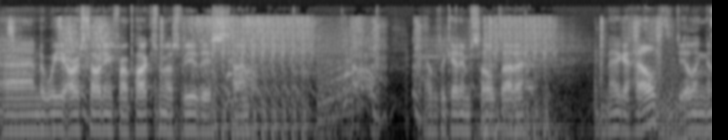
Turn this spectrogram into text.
And we are starting from Proximo's view this time. Able to get himself that uh, mega health, dealing a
